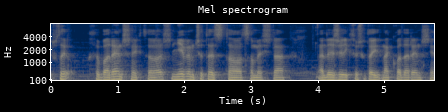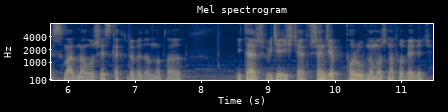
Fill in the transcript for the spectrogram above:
Czy tutaj chyba ręcznie ktoś? Nie wiem, czy to jest to, co myślę, ale jeżeli ktoś tutaj nakłada ręcznie smar na łożyska, które będą, no to. I też widzieliście, wszędzie porówno można powiedzieć.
